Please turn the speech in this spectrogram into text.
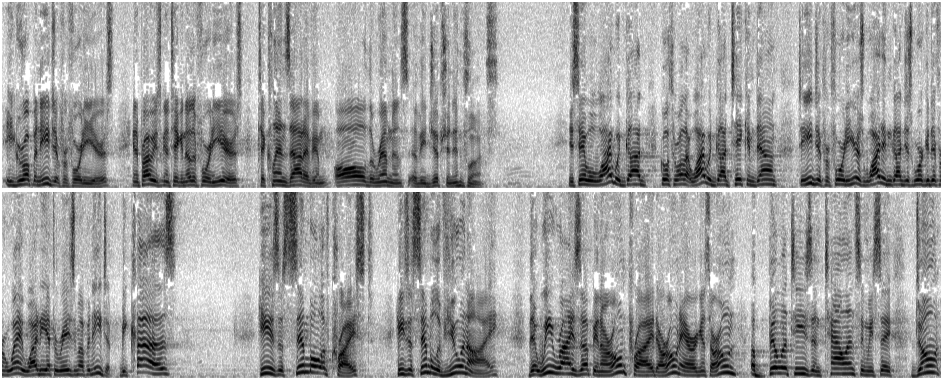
he grew up in Egypt for 40 years, and it probably is going to take another 40 years to cleanse out of him all the remnants of Egyptian influence. You say, well, why would God go through all that? Why would God take him down to Egypt for 40 years? Why didn't God just work a different way? Why did he have to raise him up in Egypt? Because he is a symbol of Christ. He's a symbol of you and I that we rise up in our own pride, our own arrogance, our own abilities and talents, and we say, Don't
